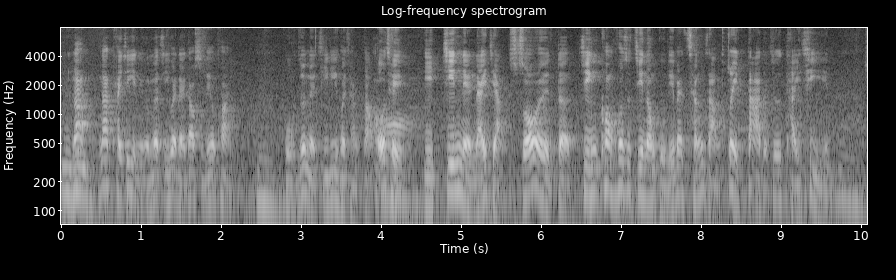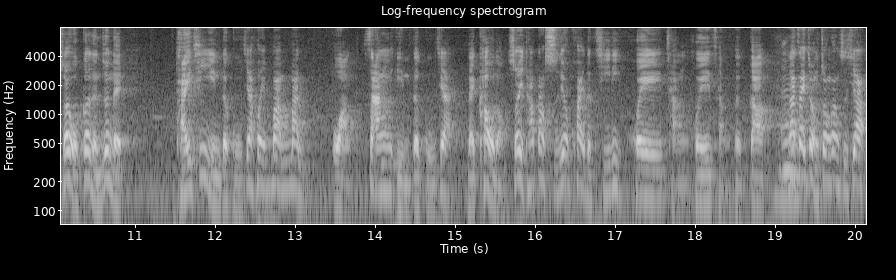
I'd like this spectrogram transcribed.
嗯、那那台积银有没有机会来到十六块？嗯，我认为几率非常高。而且以今年来讲，所有的金控或是金融股里面成长最大的就是台积银。嗯、所以我个人认为，台积银的股价会慢慢。往张颖的股价来靠拢，所以它到十六块的几率非常非常的高。嗯、那在这种状况之下，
